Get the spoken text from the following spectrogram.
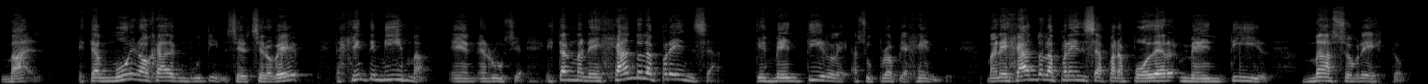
mal. Está muy enojada con Putin. Se, lo ve la gente misma en, en Rusia. Están manejando la prensa, que es mentirle a su propia gente. Manejando la prensa para poder mentir más sobre esto.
